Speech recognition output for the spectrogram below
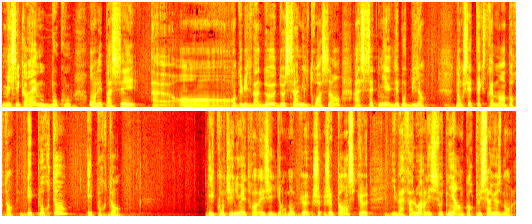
mais c'est quand même beaucoup. On est passé euh, en, en 2022 de 5300 à 7000 dépôts de bilan. Donc c'est extrêmement important. Et pourtant, et pourtant, ils continuent à être résilients. Donc euh, je, je pense qu'il va falloir les soutenir encore plus sérieusement. Là.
